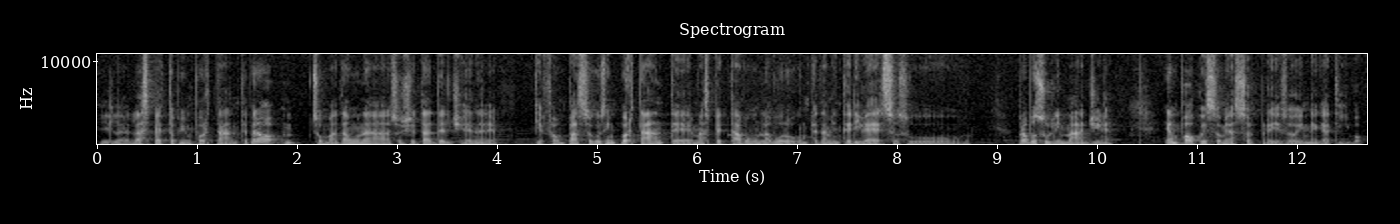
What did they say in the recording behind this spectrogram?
l'aspetto più importante, però mm, insomma da una società del genere che fa un passo così importante mi aspettavo un lavoro completamente diverso su, proprio sull'immagine e un po' questo mi ha sorpreso in negativo.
